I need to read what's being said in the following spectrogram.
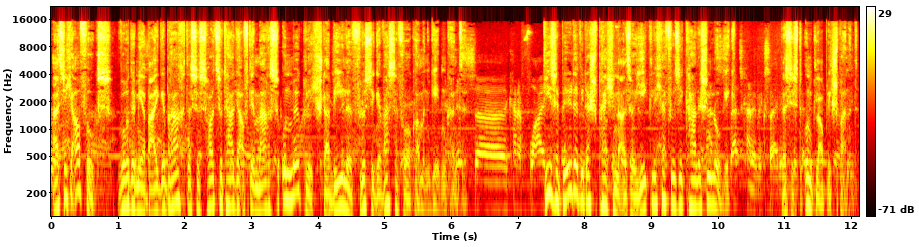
Als ich aufwuchs, wurde mir beigebracht, dass es heutzutage auf dem Mars unmöglich stabile, flüssige Wasservorkommen geben könnte. Diese Bilder widersprechen also jeglicher physikalischen Logik. Das ist unglaublich spannend.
